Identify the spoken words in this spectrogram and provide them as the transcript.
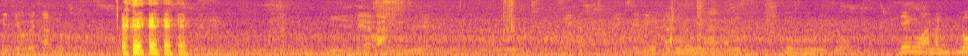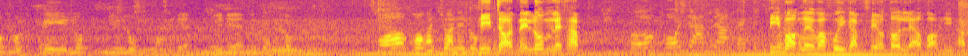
นี่เกี่ยวกับฉันมีแค่วางเงินไม่เห็นเซ็นเอกสารเงินมาแล้วปุ่มมือเลยเด้งหน่อยมันลบหลุดเอลบยืนหลุมอย่างเดียนวิเดียนทะเบียนลมขอขอกระจรในหลุมพี่จอดในร่มเลยครับข อขอยานย่างได้พี่บอกเลยว่าคุยกับเซลล์ต้นแล้วบอกงี้ครับ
